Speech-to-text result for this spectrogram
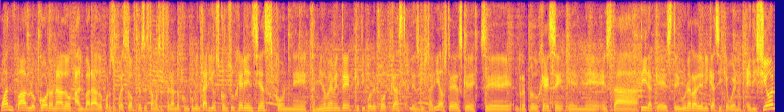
Juan Pablo Coronado Alvarado, por supuesto. Los estamos esperando con comentarios, con sugerencias, con eh, también obviamente qué tipo de podcast les gustaría a ustedes que se reprodujese en eh, esta tira que es Tribuna Radiónica. Así que bueno, edición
